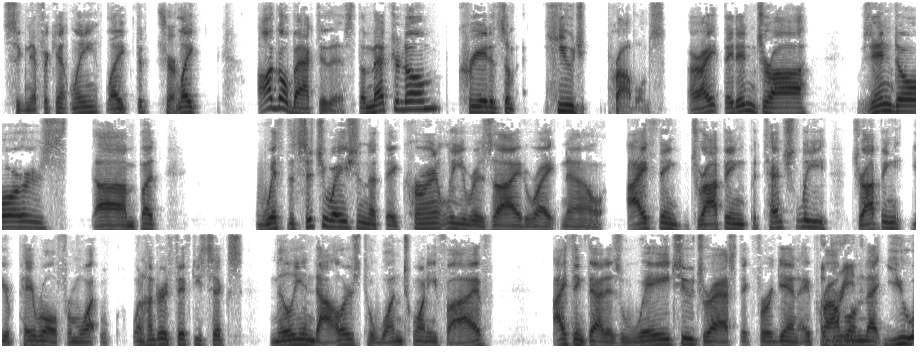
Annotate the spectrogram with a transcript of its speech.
significantly. Like the Sure. like I'll go back to this. The Metrodome created some huge problems. All right. They didn't draw, it was indoors. Um, but with the situation that they currently reside right now, I think dropping potentially dropping your payroll from what 156 million dollars to 125 I think that is way too drastic for again a problem Agreed. that you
